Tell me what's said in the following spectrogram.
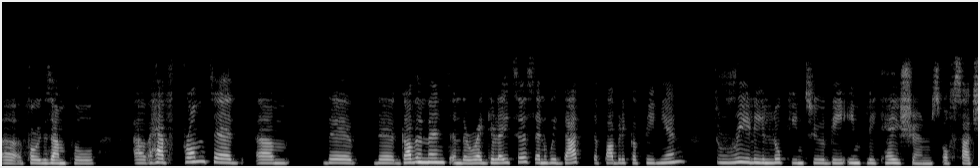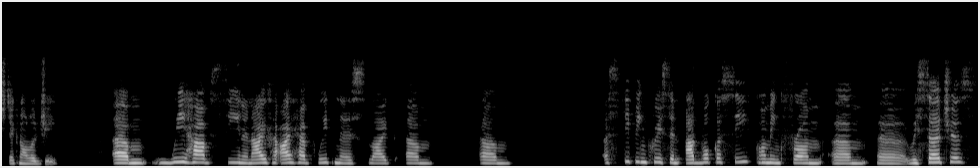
uh, for example, uh, have prompted um, the the government and the regulators, and with that, the public opinion, to really look into the implications of such technology. Um, we have seen, and I've I have witnessed, like um, um, a steep increase in advocacy coming from um, uh, researchers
